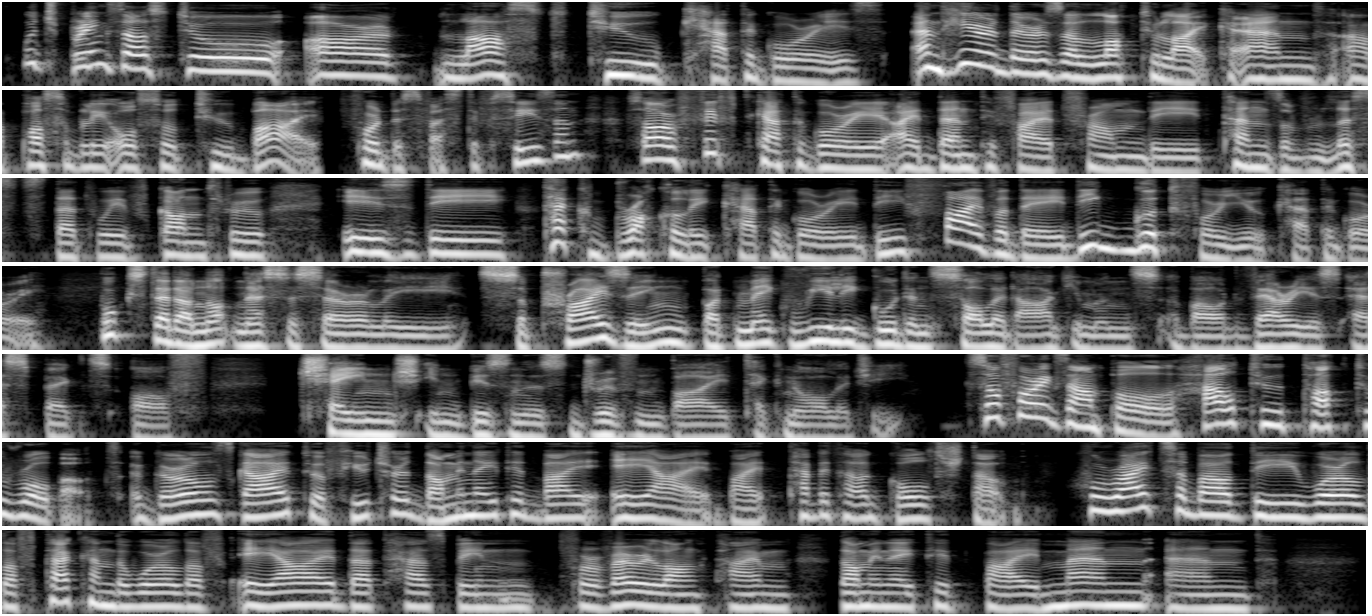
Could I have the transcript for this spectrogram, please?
Which brings us to our last two categories. And here there's a lot to like and uh, possibly also to buy for this festive season. So, our fifth category, identified from the tens of lists that we've gone through, is the tech broccoli category, the five a day, the good for you category. Books that are not necessarily surprising, but make really good and solid arguments about various aspects of change in business driven by technology. So, for example, How to Talk to Robots A Girl's Guide to a Future Dominated by AI by Tabitha Goldstaub, who writes about the world of tech and the world of AI that has been for a very long time dominated by men and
